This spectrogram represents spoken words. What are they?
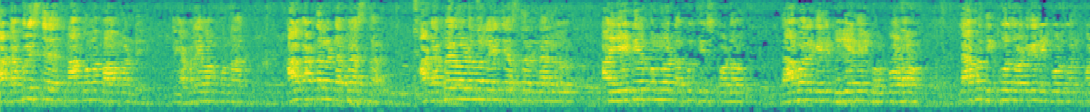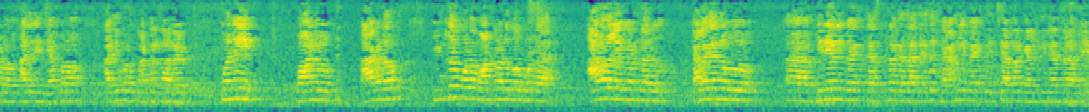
ఆ డబ్బులు ఇస్తే నాకున్న భావం అండి. నేను ఎవరేమనుకున్నారు ఆ ఖాతాలో డబ్బేస్తారు ఆ డబ్బే ఇవ్వడం వల్ల ఏం చేస్తారంటారు? ఆ ఏటీఎంలో డబ్బులు తీసుకోవడం డాబాలకు వెళ్ళి బిర్యానీలు కొనుక్కోవడం లేకపోతే ఇంకో చోటకి వెళ్ళి ఇంకోటి కొనుక్కోవడం అది నేను చెప్పడం అది కూడా అంటున్నారు కొని వాళ్ళు తాగడం ఇంట్లో కూడా వంట వండుకోకుండా ఆడవాళ్ళు ఏంటంటారు ఎలాగే నువ్వు బిర్యానీ బ్యాగ్ తెస్తున్నావు కదా లేదా ఫ్యామిలీ బ్యాగ్ తెచ్చామా కలిగి అని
